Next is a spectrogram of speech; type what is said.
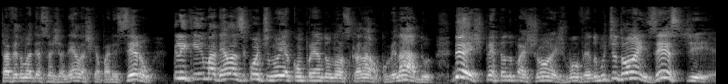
Tá vendo uma dessas janelas que apareceram? Clique em uma delas e continue acompanhando o nosso canal, combinado? Despertando paixões, movendo multidões. Este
